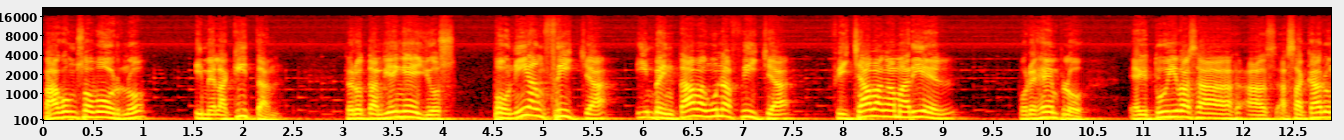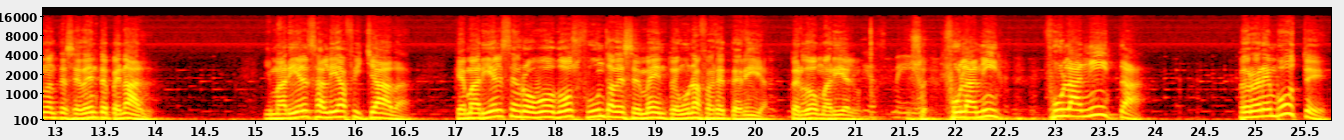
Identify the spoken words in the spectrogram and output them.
paga un soborno y me la quitan. Pero también ellos ponían ficha, inventaban una ficha, fichaban a Mariel, por ejemplo, eh, tú ibas a, a- a sacar un antecedente penal y Mariel salía fichada, que Mariel se robó dos fundas de cemento en una ferretería. Perdón, Mariel. Fulanita, fulanita, pero era embuste.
